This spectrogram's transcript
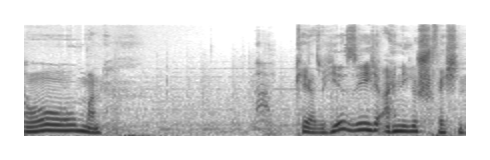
Oh Mann. Okay, also hier sehe ich einige Schwächen.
